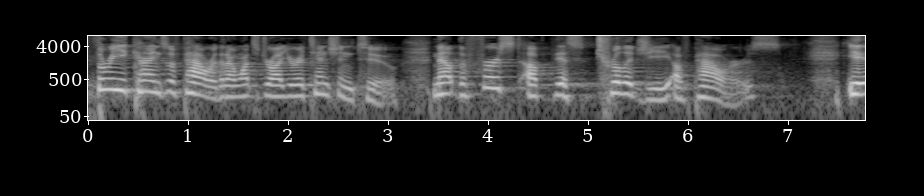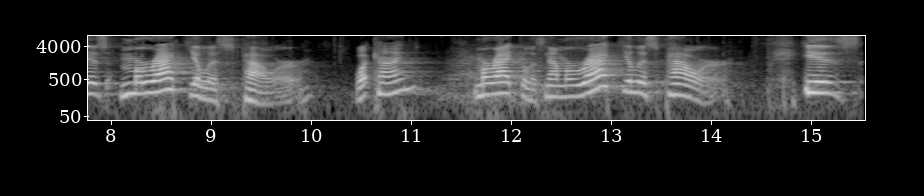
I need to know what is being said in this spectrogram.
Three kinds of power that I want to draw your attention to. Now, the first of this trilogy of powers is miraculous power. What kind? Miraculous. Now, miraculous power is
